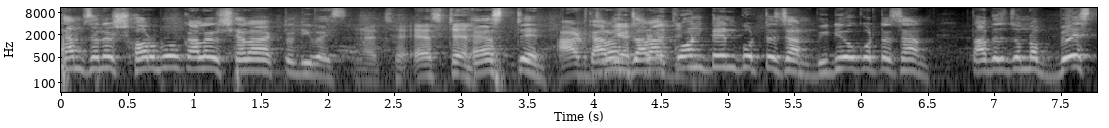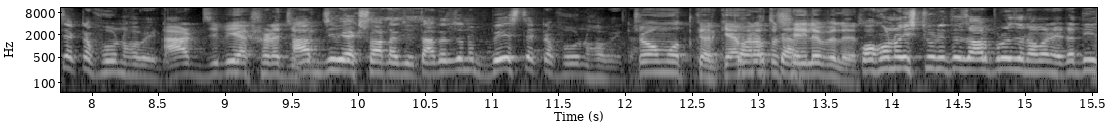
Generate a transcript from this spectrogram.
স্যামসাং এর সর্বকালের সেরা একটা ডিভাইস আচ্ছা S ten S ten 8 GB, কারণ যারা 128 GB কন্টেন্ট করতে চান ভিডিও করতে চান তাদের জন্য বেস্ট একটা ফোন হবে আট জিবি একশোটা আট জিবি একশো আঠাশ জিবি তাদের জন্য বেস্ট একটা ফোন হবে চমৎকার ক্যামেরা তো সেই লেভেলের কখনো স্টুডিওতে যাওয়ার প্রয়োজন হবে না এটা দিয়ে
